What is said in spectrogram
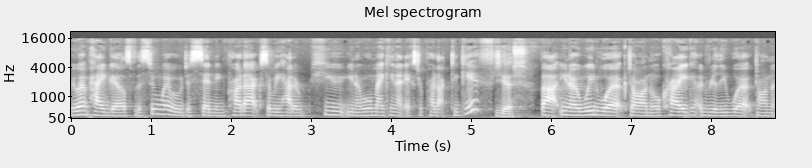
we weren't paying girls for the swimwear. We were just sending products. So we had a huge, you know, we were making that extra product to gift. Yes. But you know, we'd worked on, or Craig had really worked on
